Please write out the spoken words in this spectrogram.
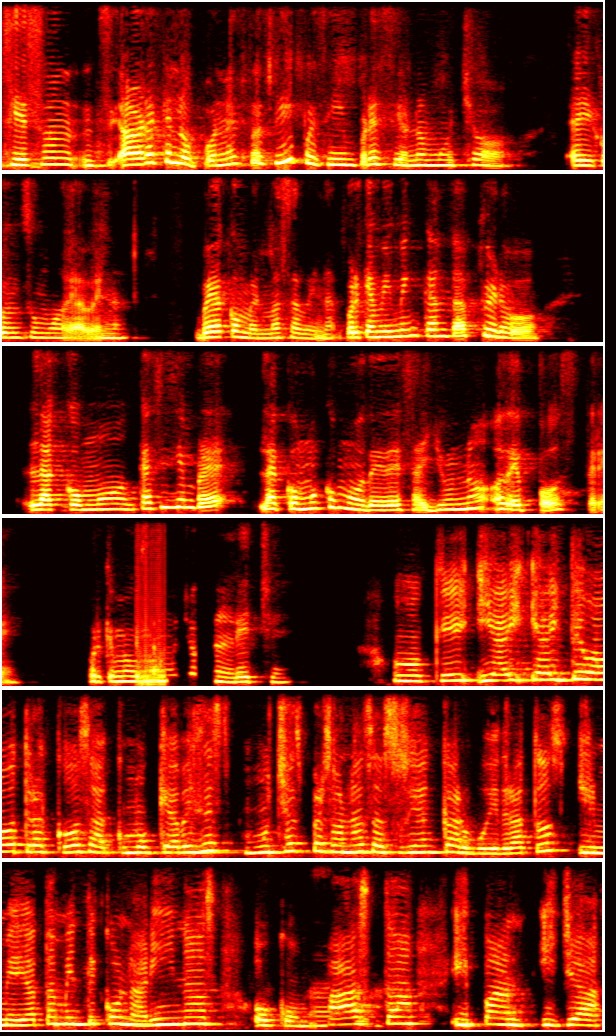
Sí, es un, ahora que lo pones así, pues sí impresiona mucho el consumo de avena. Voy a comer más avena, porque a mí me encanta, pero la como, casi siempre la como como de desayuno o de postre, porque me gusta mucho con leche. Ok, y ahí, y ahí te va otra cosa, como que a veces muchas personas asocian carbohidratos inmediatamente con harinas o con Ah, pasta y pan y ya,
